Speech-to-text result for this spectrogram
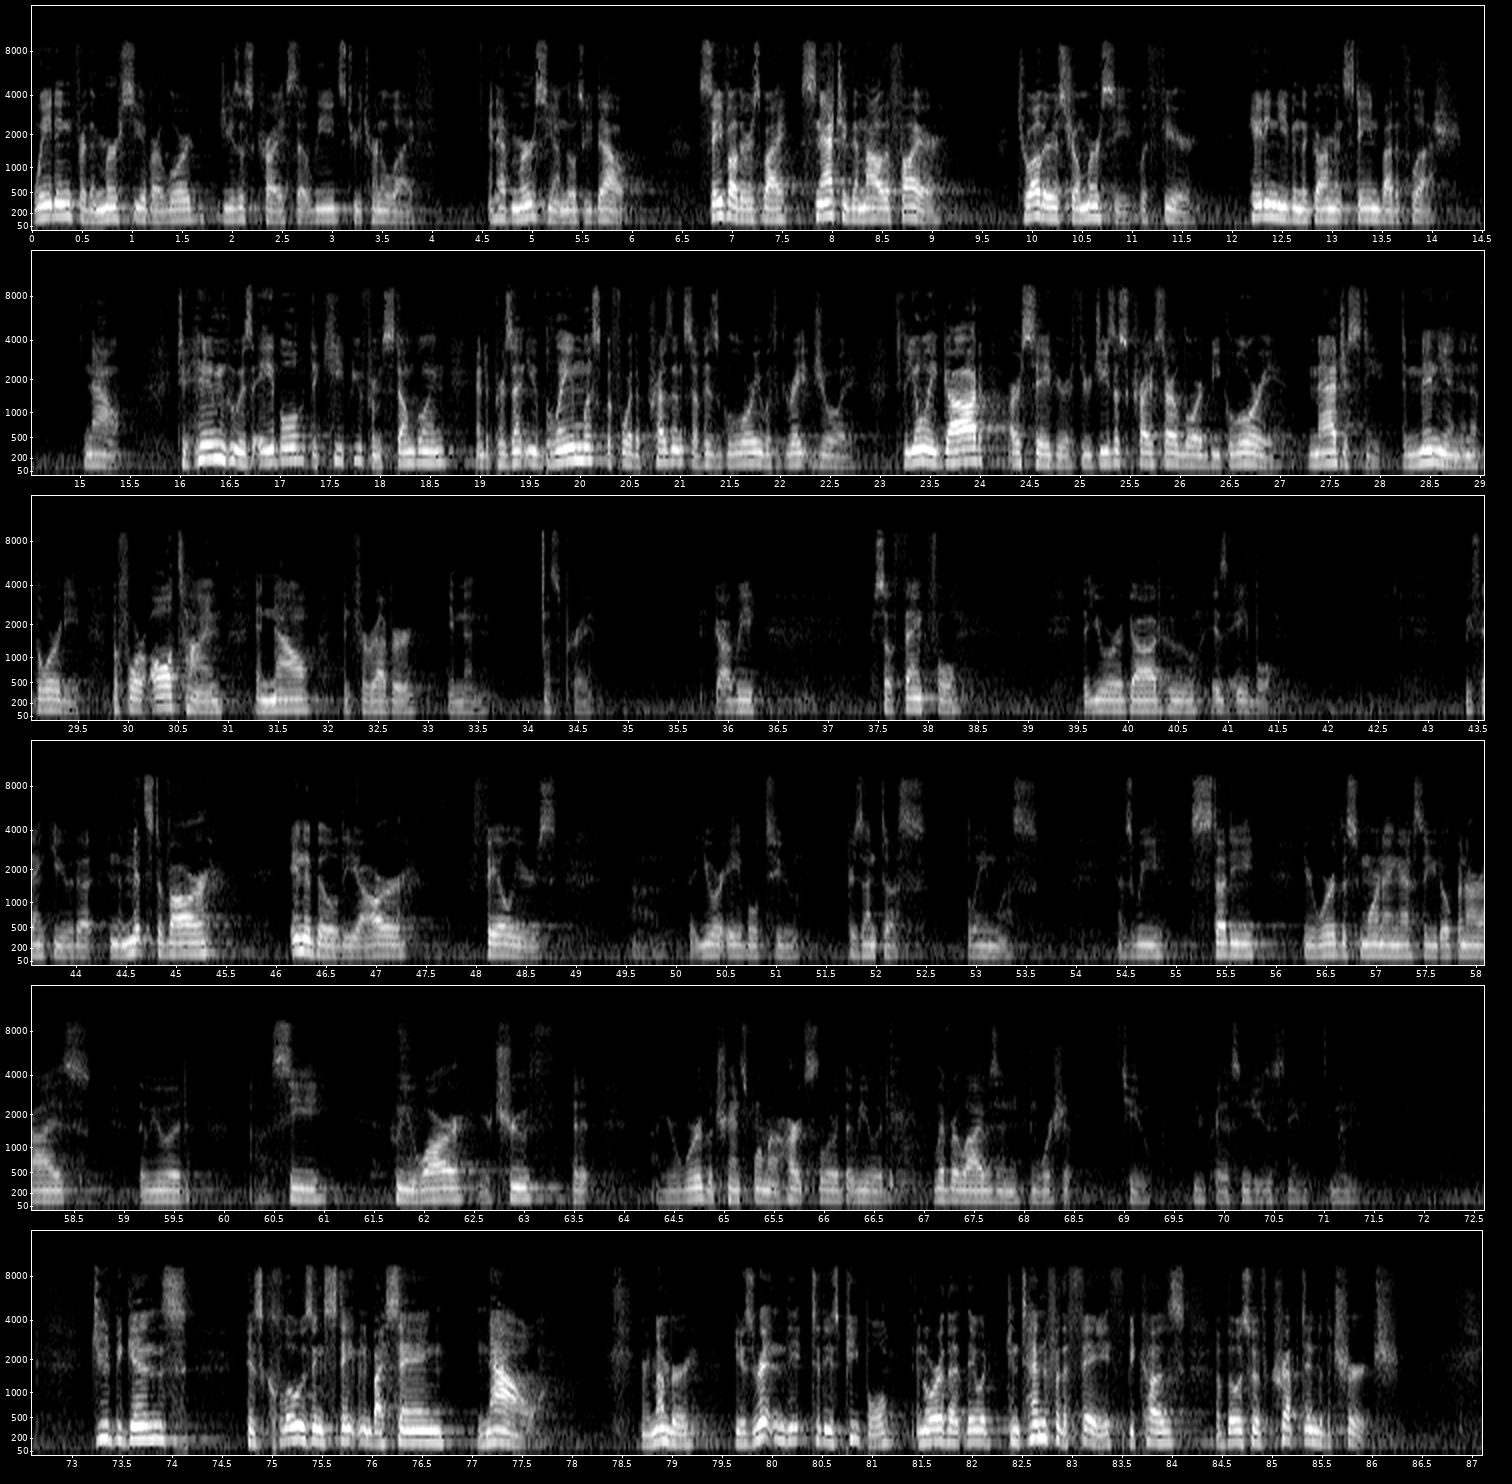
waiting for the mercy of our Lord Jesus Christ that leads to eternal life. And have mercy on those who doubt. Save others by snatching them out of the fire. To others, show mercy with fear, hating even the garment stained by the flesh. Now, to him who is able to keep you from stumbling and to present you blameless before the presence of his glory with great joy, to the only God, our Savior, through Jesus Christ our Lord, be glory, majesty, dominion, and authority before all time, and now and forever. Amen. Let's pray. God, we are so thankful that you are a God who is able. We thank you that in the midst of our inability, our failures, uh, that you are able to present us blameless. As we study your word this morning, I ask that you'd open our eyes that we would uh, see who you are, your truth, that it, uh, your word would transform our hearts, Lord, that we would live our lives in, worship to you. And we pray this in Jesus' name. Amen. Jude begins his closing statement by saying, Now. Remember, he has written the, to these people in order that they would contend for the faith because of those who have crept into the church.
